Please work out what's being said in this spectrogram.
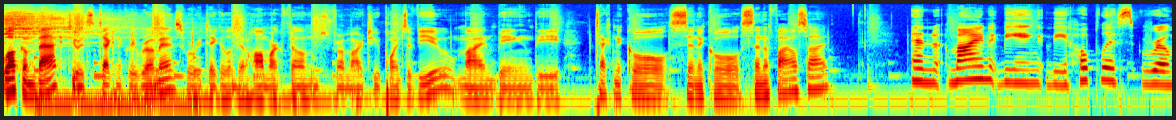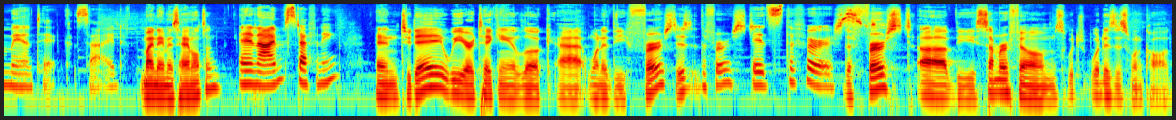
Welcome back to It's Technically Romance, where we take a look at Hallmark films from our two points of view, mine being the technical, cynical, cinephile side. And mine being the hopeless romantic side. My name is Hamilton, And I'm Stephanie. and today we are taking a look at one of the first, is it the first? It's the first. the first of the summer films, which, what is this one called?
